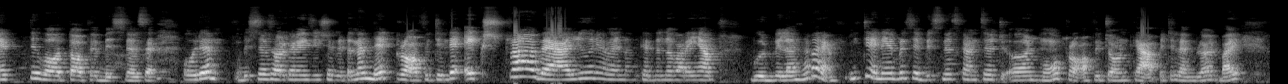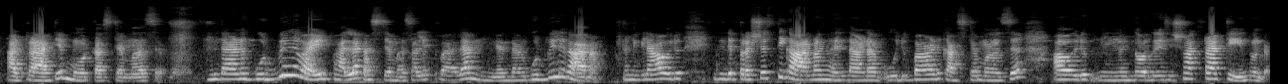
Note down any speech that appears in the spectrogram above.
net worth of a business ഒരു ബിസിനസ് ഓർഗനൈസേഷൻ കിട്ടുന്ന നെറ്റ് പ്രോഫിറ്റിന്റെ എക്സ്ട്രാ വാല്യൂവിനെ നമുക്ക് എന്തെന്ന് പറയാം? ഗുഡ് വില്ല എന്ന് പറയാം. It enables a business concert to earn more profit on capital employed by attractive more customers എന്താണ് ഗുഡ് വില്ല് വഴി പല കസ്റ്റമേഴ്സ് അല്ലെങ്കിൽ പല എന്താണ് ഗുഡ് വില്ല് കാരണം? അല്ലെങ്കിൽ ആ ഒരു ഇതിന്റെ പ്രശസ്തി കാരണം എന്താണ്? ഒരുപാട് കസ്റ്റമേഴ്സ് ആ ഒരു ഓർഗനൈസേഷൻ അട്രാക്ട് ചെയ്യുന്നുണ്ട്.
